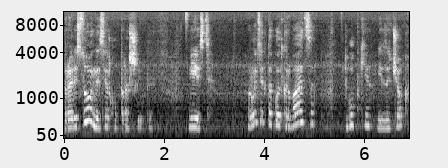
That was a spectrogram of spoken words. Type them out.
прорисованы, сверху прошиты. Есть ротик такой, открывается, губки, язычок.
